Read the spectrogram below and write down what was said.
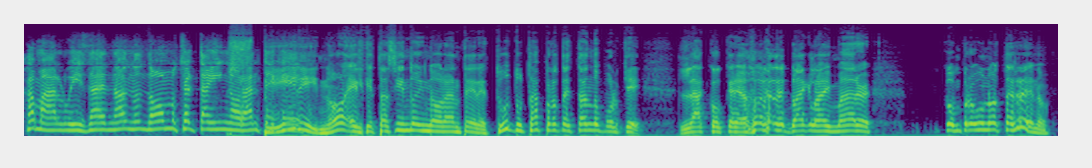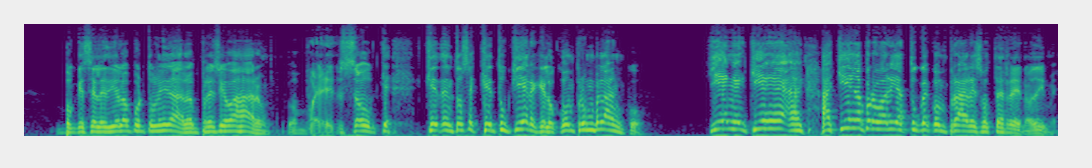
Come on, Luis. No, no, no vamos a ser tan ignorantes. que- Speedy, no, el que está siendo ignorante eres tú. Tú estás protestando porque la co-creadora de Black Lives Matter compró unos terrenos porque se le dio la oportunidad, los precios bajaron. Pues, so, ¿qué- qué- entonces, ¿qué tú quieres? ¿Que lo compre un blanco? ¿Quién, quién, a, a quién aprobarías tú que comprar esos terrenos? Dime.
